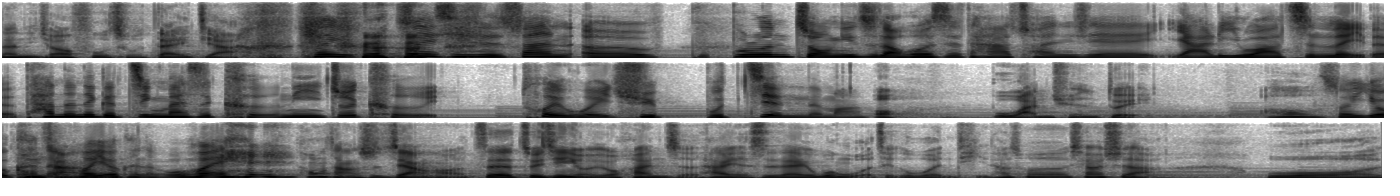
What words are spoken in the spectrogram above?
那你就要付出代价。所以，所以其实算呃，不不论中医治疗，或者是他穿一些压力袜之类的，他的那个静脉是可逆，就是可退回去不见的吗？哦，不完全对。哦，所以有可能会，有可能不会。通常是这样哈。这最近有一个患者，他也是在问我这个问题。他说：“萧医师啊，我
